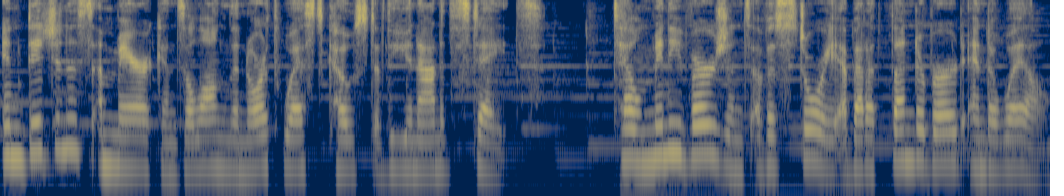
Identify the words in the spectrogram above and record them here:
Indigenous Americans along the northwest coast of the United States tell many versions of a story about a thunderbird and a whale.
